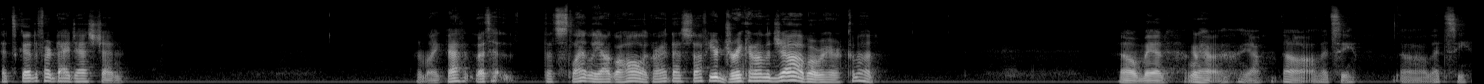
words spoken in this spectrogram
It's good for digestion. I'm like that. That's that's slightly alcoholic, right? That stuff you're drinking on the job over here. Come on. Oh man, I'm gonna have yeah. Oh, let's see. Uh, let's see.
